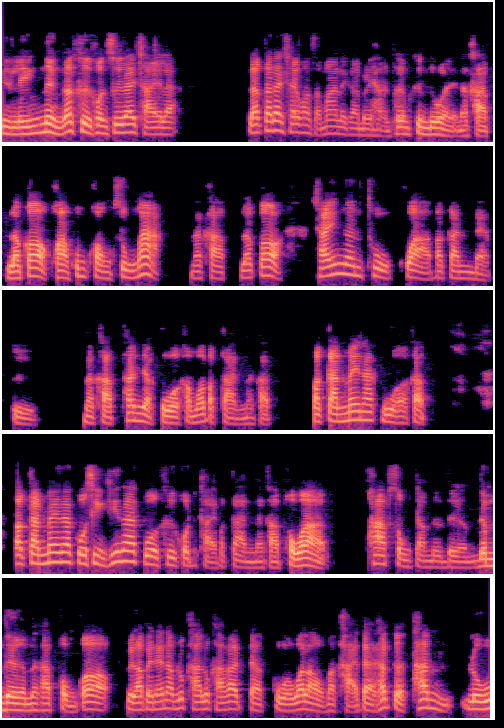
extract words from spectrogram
Unilink หนึ่งก็คือคนซื้อได้ใช้แล้วแล้วก็ได้ใช้ความสามารถในการบริหารเพิ่มขึ้นด้วยนะครับ แล้วก็ความคุ้มครองสูงมากนะครับ แล้วก็ใช้เงินถูกกว่าประกันแบบอื่นนะครับ ท่านอย่ากกลัวคำว่าประกันนะครับ ประกันไม่น่ากลัวครับ ประกันไม่น่ากลัวสิ่งที่น่ากลัวคือคนขายประกันนะครับ เพราะว่า ภาพทรงจำเดิมๆเดิมๆนะครับ ผมก็เวลาไปแนะนำลูกค้าลูกค้าก็จะกลัวว่าเรามาขายแต่ถ้าเกิดท่านรู้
